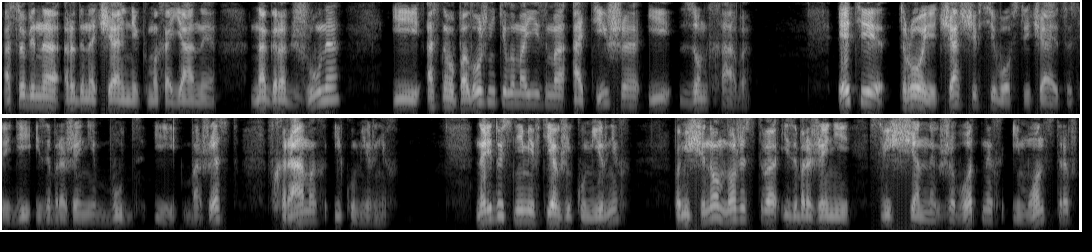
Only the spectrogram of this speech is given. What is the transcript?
особенно родоначальник Махаяны Награджуна и основоположники ламаизма Атиша и Дзонхава. Эти трое чаще всего встречаются среди изображений Будд и божеств в храмах и кумирнях. Наряду с ними в тех же кумирнях помещено множество изображений священных животных и монстров,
